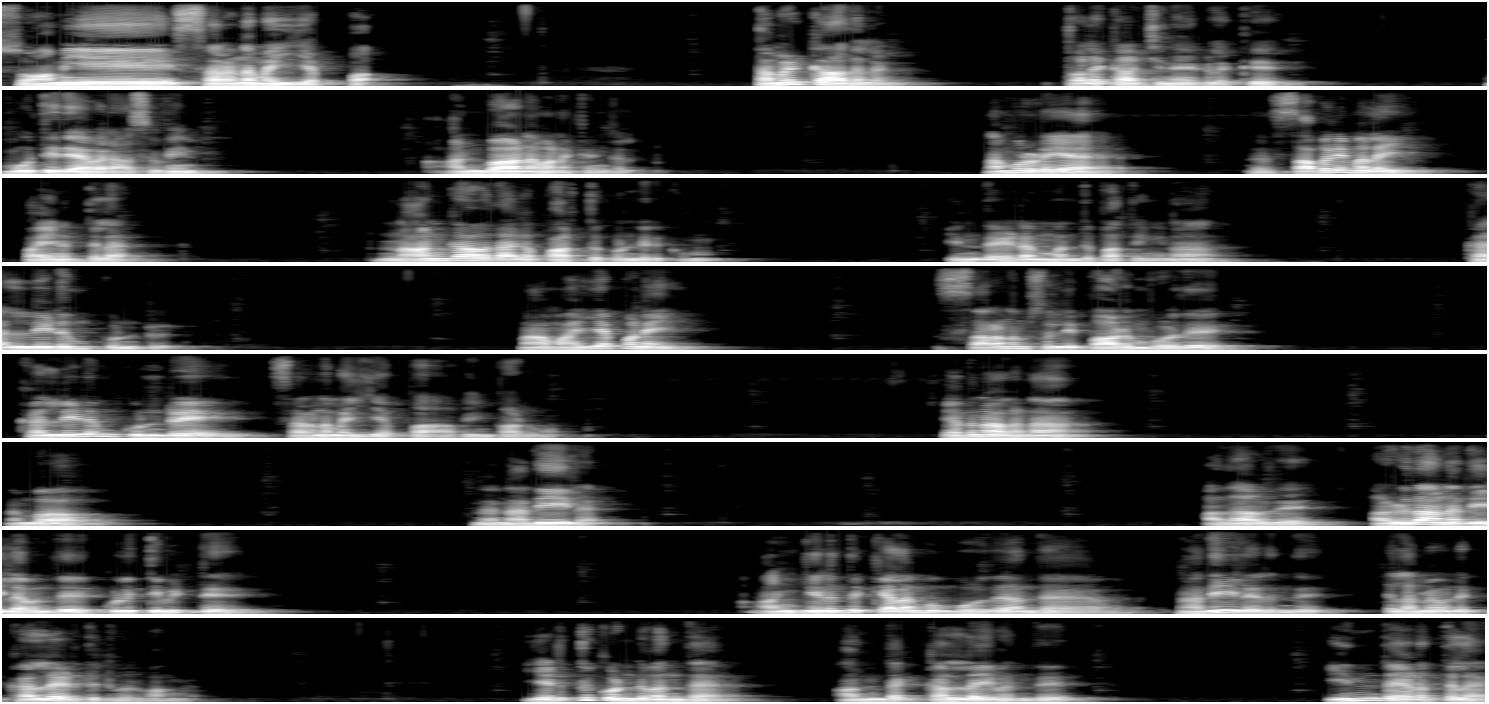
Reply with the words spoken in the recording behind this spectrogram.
சுவாமியே சரணமையப்பா. தமிழ்காதலன் தொலைக்காட்சி நேயர்களுக்கு மூர்த்தி தேவராசுவின் அன்பான வணக்கங்கள். நம்மளுடைய சபரிமலை பயணத்தில் நான்காவதாக பார்த்து கொண்டிருக்கும் இந்த இடம் வந்து பார்த்திங்கன்னா கல்லிடும் குன்று. நாம் ஐயப்பனை சரணம் சொல்லி பாடும்போது கல்லிடம் குன்றே சரணமையப்பா அப்படின்னு பாடுவோம். எதனாலனா நம்ம இந்த நதியில் அதாவது அழுதா நதியில் வந்து குளித்து விட்டு அங்கிருந்து கிளம்பும்போது அந்த நதியிலிருந்து எல்லாமே வந்து கல்லை எடுத்துகிட்டு வருவாங்க. எடுத்துக்கொண்டு வந்த அந்த கல்லை வந்து இந்த இடத்துல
